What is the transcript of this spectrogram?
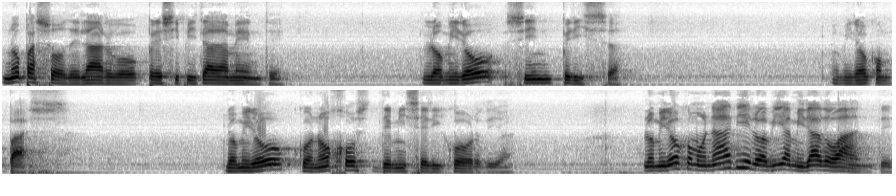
no pasó de largo precipitadamente, lo miró sin prisa, lo miró con paz, lo miró con ojos de misericordia, lo miró como nadie lo había mirado antes.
